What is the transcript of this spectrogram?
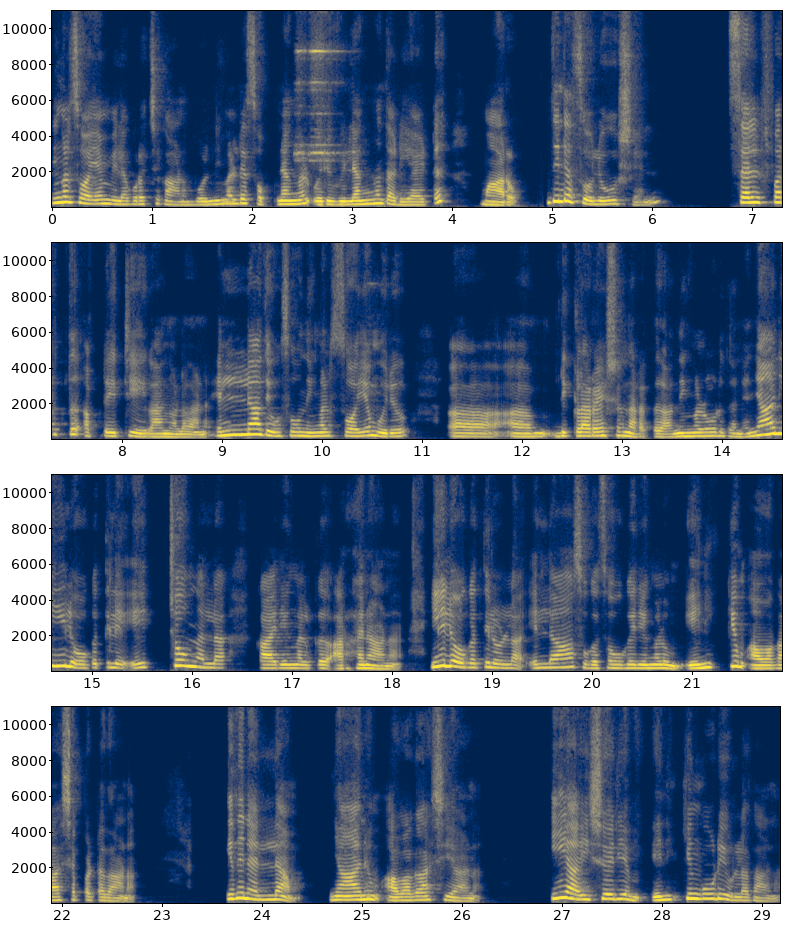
നിങ്ങൾ സ്വയം വില കുറച്ച് കാണുമ്പോൾ നിങ്ങളുടെ സ്വപ്നങ്ങൾ ഒരു വിലങ്ങ് തടിയായിട്ട് മാറും. ഇതിന്റെ സൊല്യൂഷൻ സെൽഫ് വർത്ത് അപ്ഡേറ്റ് ചെയ്യുക എന്നുള്ളതാണ്. എല്ലാ ദിവസവും നിങ്ങൾ സ്വയം ഒരു ഡിക്ലറേഷൻ നടത്തുക നിങ്ങളോട് തന്നെ. ഞാൻ ഈ ലോകത്തിലെ ഏറ്റവും നല്ല കാര്യങ്ങൾക്ക് അർഹനാണ്. ഈ ലോകത്തിലുള്ള എല്ലാ സുഖസൗകര്യങ്ങളും എനിക്കും അവകാശപ്പെട്ടതാണ്. ഇതിനെല്ലാം ഞാനും അവകാശിയാണ്. ഈ ഐശ്വര്യം എനിക്കും കൂടി ഉള്ളതാണ്.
